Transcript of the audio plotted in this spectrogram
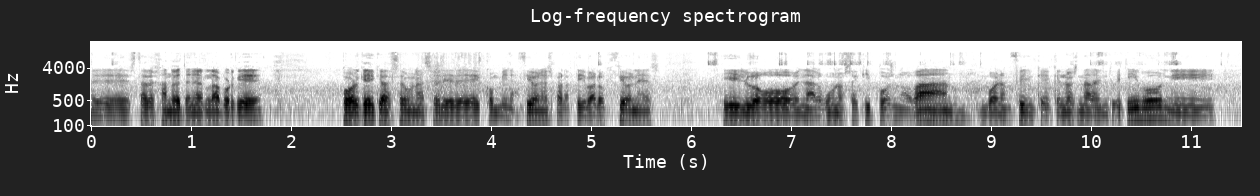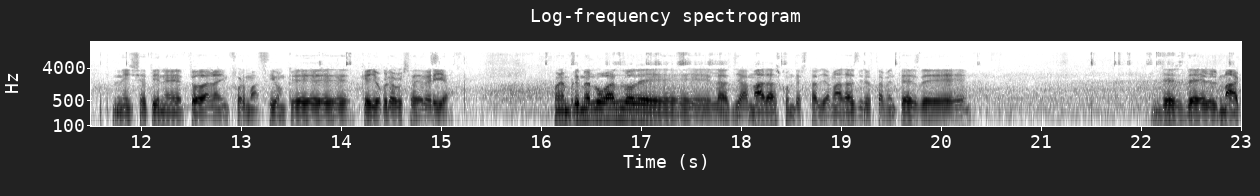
eh, está dejando de tenerla porque porque hay que hacer una serie de combinaciones para activar opciones y luego en algunos equipos no van. Bueno en fin que, que no es nada intuitivo ni, ni se tiene toda la información que, que yo creo que se debería bueno, en primer lugar lo de las llamadas, contestar llamadas directamente desde, desde el Mac.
